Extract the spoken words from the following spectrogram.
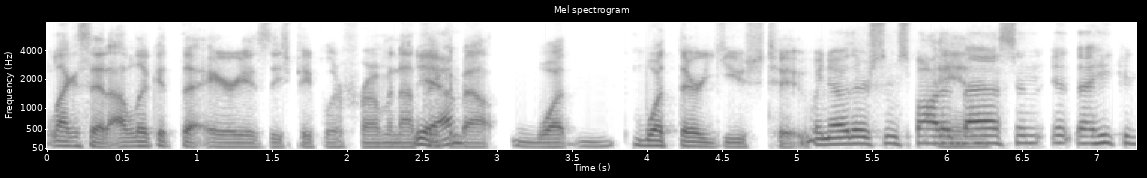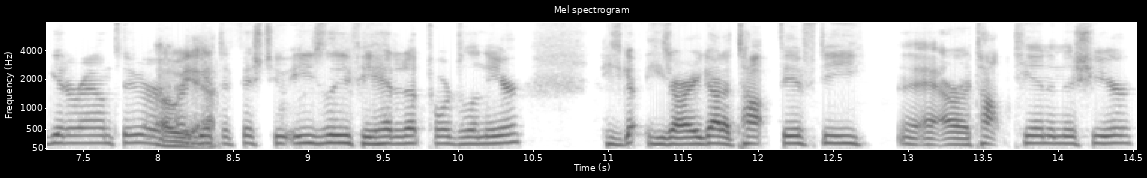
like I said, I look at the areas these people are from, and I Yeah. think about what what they're used to. We know there's some spotted And- bass in, in- that he could get around to or, Oh, or yeah. get to fish too easily if he headed up towards Lanier. He's got he's already got a top 50 uh, or a top 10 in this year.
